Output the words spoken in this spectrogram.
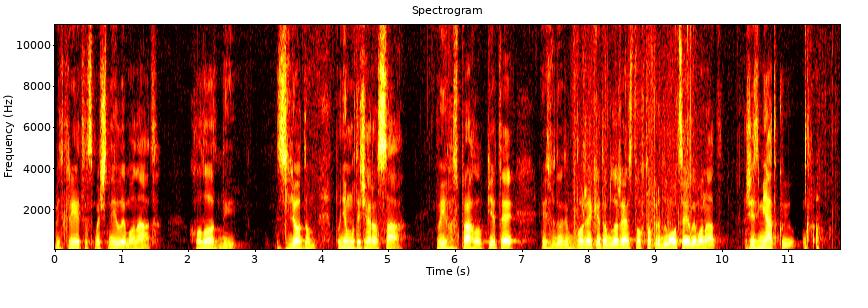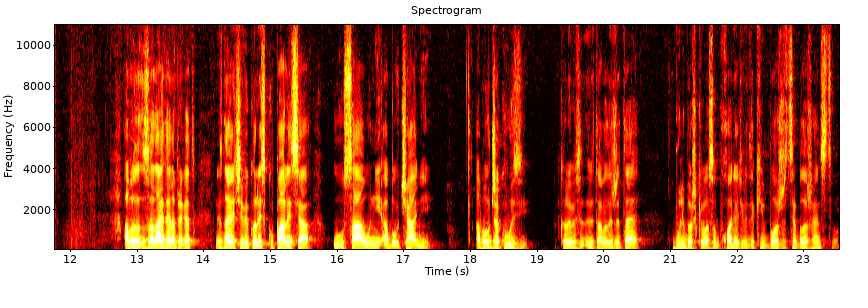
відкриєте смачний лимонад, холодний, з льодом, по ньому тече роса. Ви його спрагло п'єте, і ви думаєте, Боже, яке то блаженство, хто придумав цей лимонад? Ще з м'яткою. Або згадайте, наприклад, не знаю, чи ви колись купалися у сауні або в чані, або в джакузі. Коли ви, там лежите, бульбашки вас обходять, і ви такі, Боже, це блаженство.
